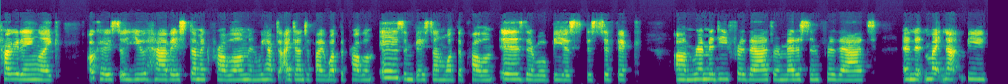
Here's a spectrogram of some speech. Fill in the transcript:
targeting like, okay, so you have a stomach problem and we have to identify what the problem is. And based on what the problem is, there will be a specific um, remedy for that or medicine for that. And it might not be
